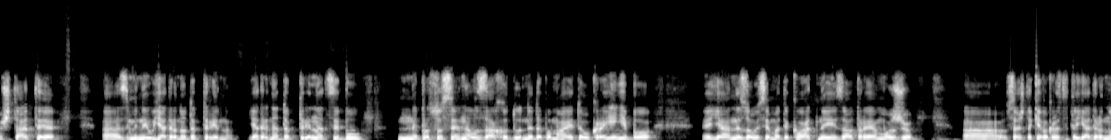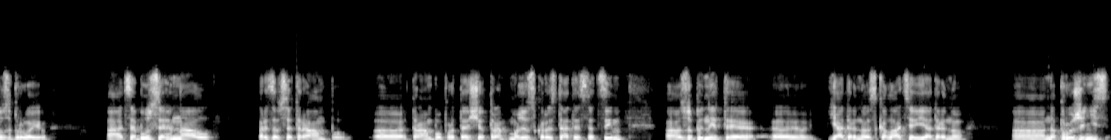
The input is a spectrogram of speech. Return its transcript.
Штати, а, змінив ядерну доктрину. Ядерна доктрина це був не просто сигнал заходу не допомагайте Україні, бо я не зовсім адекватний. Завтра я можу а, все ж таки використати ядерну зброю. А це був сигнал, перш за все, Трампу. е, Трампу про те, що Трамп може скористатися цим, а, зупинити е, ядерну ескалацію, ядерну а, напруженість,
